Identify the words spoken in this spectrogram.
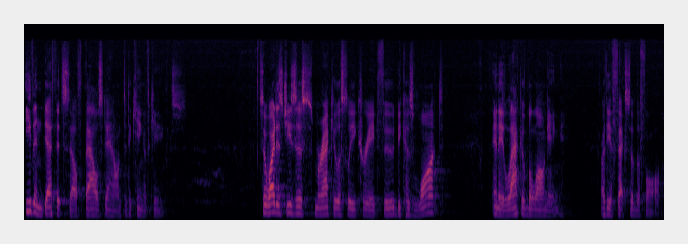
Even death itself bows down to the King of Kings. So, why does Jesus miraculously create food? Because want and a lack of belonging are the effects of the fall.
